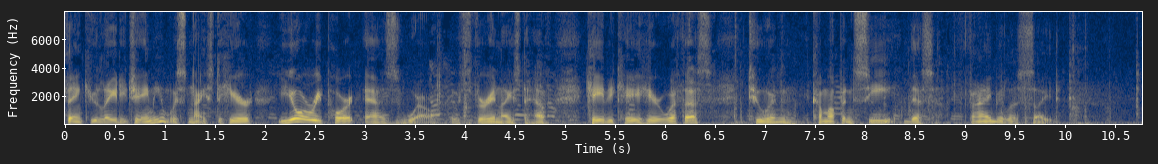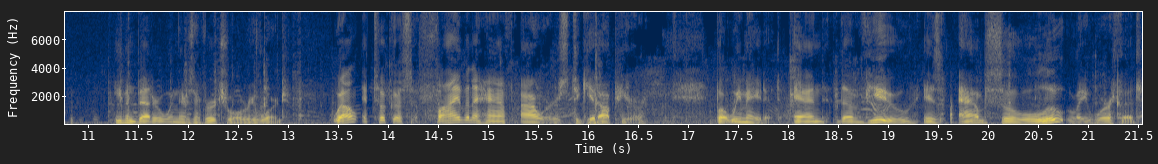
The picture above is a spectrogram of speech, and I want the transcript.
Thank you, Lady Jamie. It was nice to hear your report as well. It was very nice to have KBK here with us to and come up and see this fabulous site. Even better when there's a virtual reward. Well, it took us five and a half hours to get up here, but we made it. And the view is absolutely worth it.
